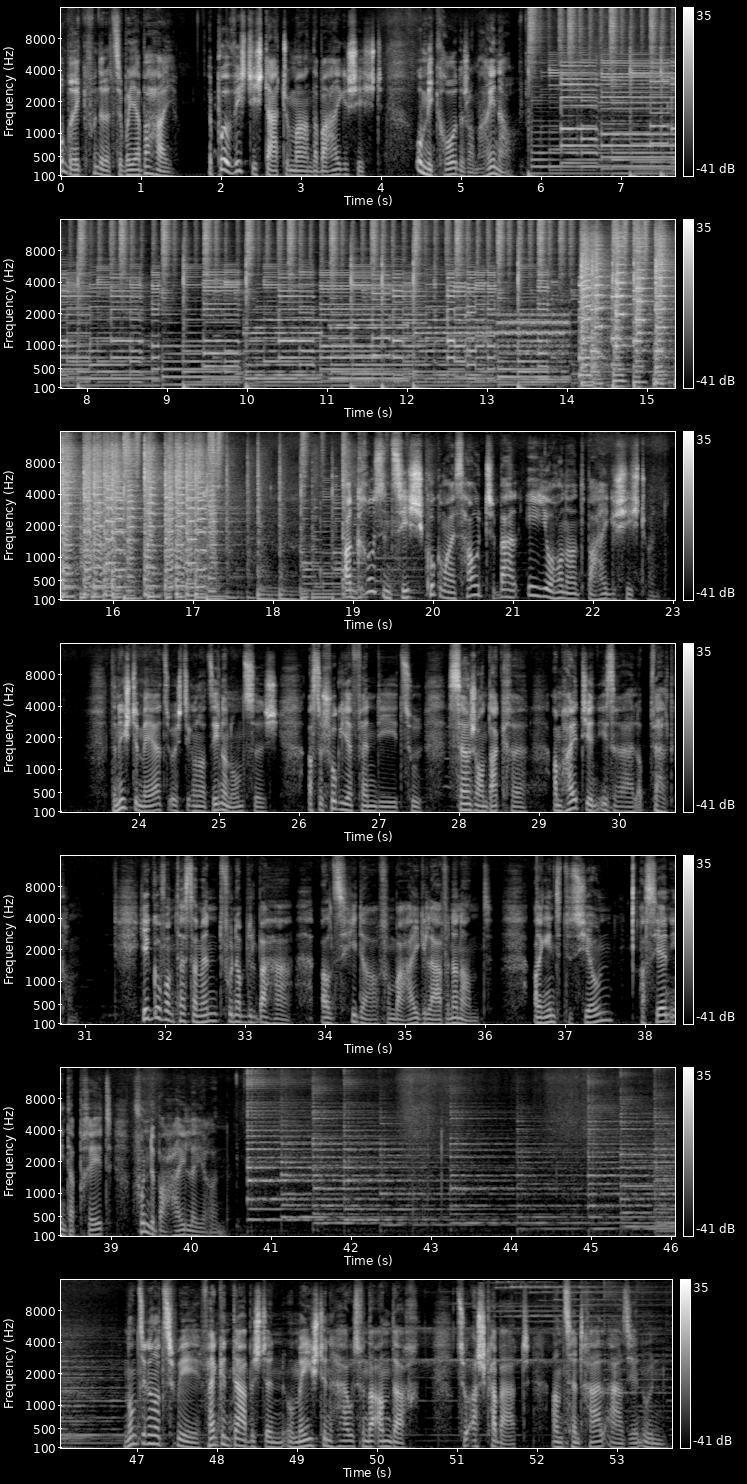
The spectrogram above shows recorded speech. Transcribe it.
Rubrik vun der Letzebauer Bahai. E pur wichtig Datum an der Bahai-Geschichte. O Mikro de Jean-Marie Nau. A großen Zich wir uns haut bald e Jahrhundert Bahai-Geschichte an. Der 1. März 1897 als der Shogi Effendi zu Saint-Jean d'Acre am heutigen Israel auf die Welt kam. Hier gouf am Testament von Abdul Baha als Hidder vom Bahai-Gelaven ernannt, eine Institution als ein Interpret von der Bahai-Lehren. ...1902 fänken d'Aarbechten um meeschten Haus von der Andacht zu Aschgabat an Zentralasien an.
